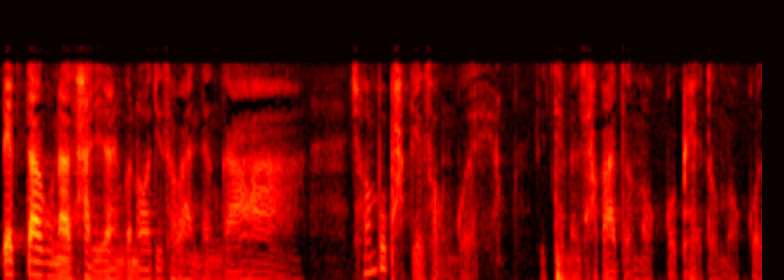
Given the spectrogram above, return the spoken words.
뺐다구나 살이라는 건 어디서 왔는가? 전부 밖에서 온 거예요. 이때면 사과도 먹고 배도 먹고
